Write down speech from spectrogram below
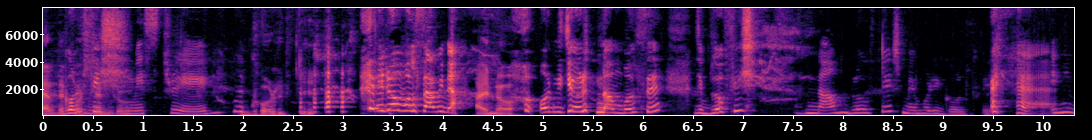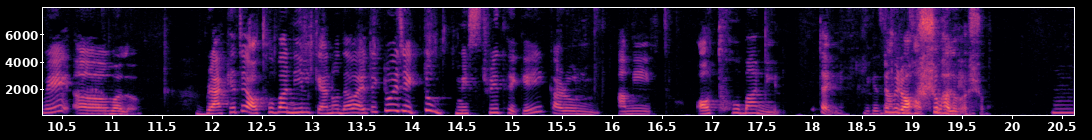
have that Goldfish. question too. Mystery Goldfish. এটাও বলছে আমি না। I know. ওর নিচে ওর নাম বলছে যে ব্লোফিশ নাম ব্লোফিশ মেমোরি গোল্ডফিশ হ্যাঁ। এনিওয়ে বলো। ব্র্যাকেটে অথবা নীল কেন দেওয়া? এটা একটু ওই যে একটু মিস্ট্রি থেকেই কারণ আমি অথবা নীল এটাই তুমি আমি রহস্য ভালোবাসো। হুম,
